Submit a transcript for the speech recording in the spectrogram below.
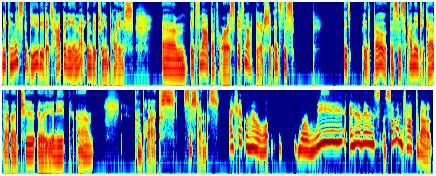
we can miss the beauty that's happening in that in between place. Um, it's not the forest. It's not the ocean. It's this. It's it's both. This is coming together of two very unique um, complex systems. I can't remember. What were we interviewing? Someone talked about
